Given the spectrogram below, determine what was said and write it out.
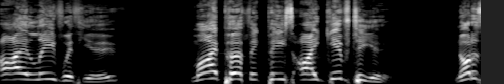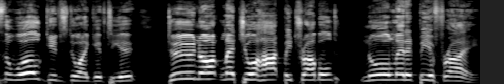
I leave with you. My perfect peace I give to you. Not as the world gives do I give to you. Do not let your heart be troubled, nor let it be afraid.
